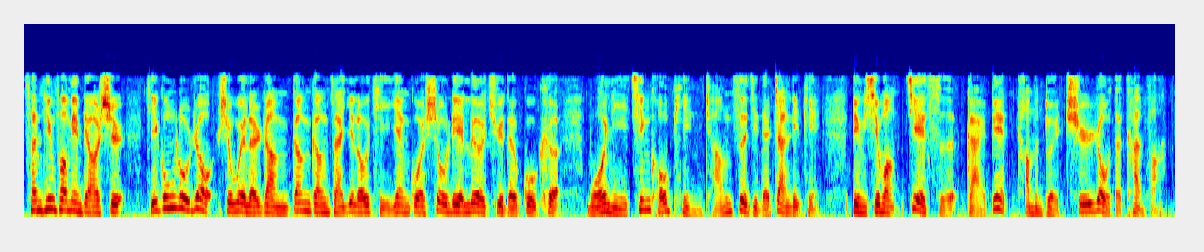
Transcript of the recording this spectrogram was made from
餐厅方面表示，提供鹿肉是为了让刚刚在一楼体验过狩猎乐趣的顾客模拟亲口品尝自己的战利品，并希望借此改变他们对吃肉的看法。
